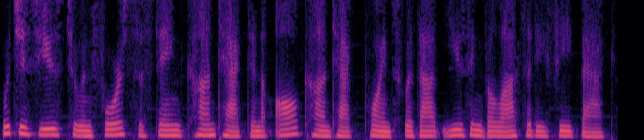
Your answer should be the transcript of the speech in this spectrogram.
which is used to enforce sustained contact in all contact points without using velocity feedback.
